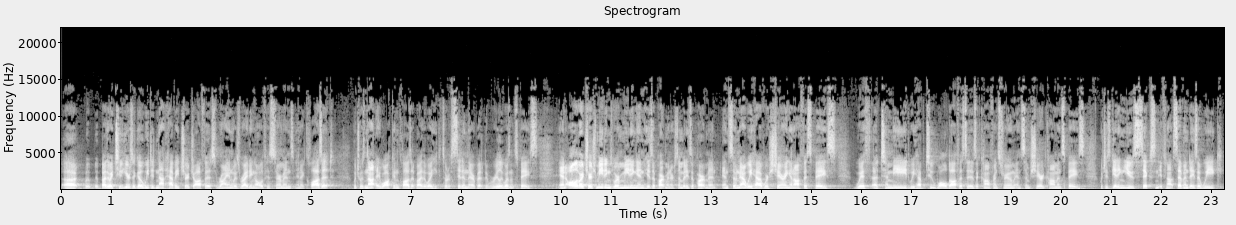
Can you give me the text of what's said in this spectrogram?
uh, by the way, two years ago, we did not have a church office. Ryan was writing all of his sermons in a closet which was not a walk in closet, by the way. He could sort of sit in there, but there really wasn't space. And all of our church meetings were meeting in his apartment or somebody's apartment. And so now we have, we're sharing an office space with a Tamid. We have two walled offices, a conference room, and some shared common space, which is getting used six, if not seven days a week.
